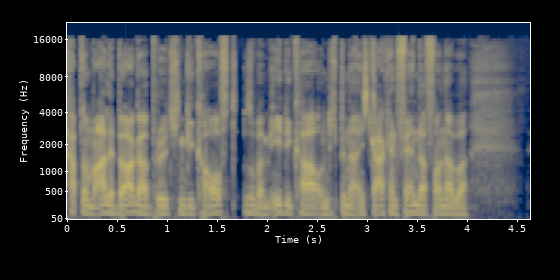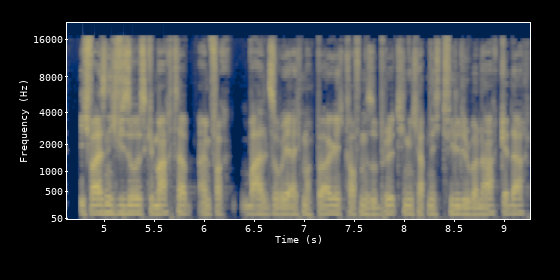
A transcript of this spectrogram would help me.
habe normale Burgerbrötchen gekauft, so beim Edeka und ich bin eigentlich gar kein Fan davon, aber ich weiß nicht, wieso ich es gemacht habe. Einfach halt so, ja, ich mache Burger, ich kaufe mir so Brötchen, ich habe nicht viel drüber nachgedacht.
